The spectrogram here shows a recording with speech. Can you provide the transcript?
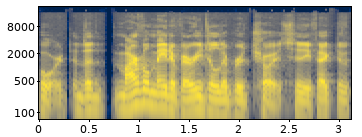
board, the Marvel made a very deliberate choice to the effect of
